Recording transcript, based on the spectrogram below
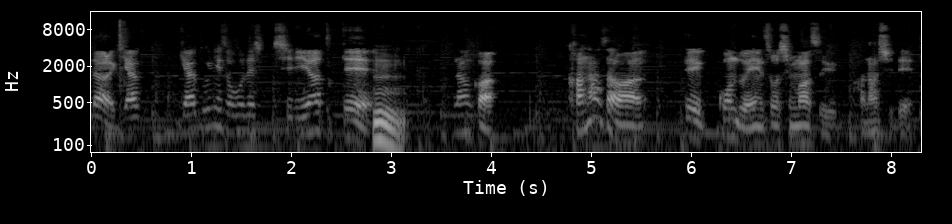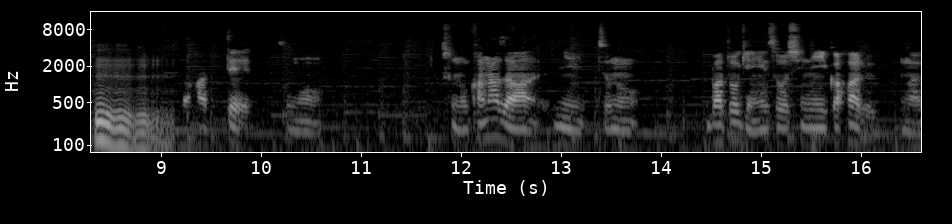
だから逆逆にそこで知り合ってう、ん。なんか、金沢で今度演奏しますいう話でうんうんあって、その、その金沢に、その、馬頭琴演奏しに行かはる。が、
